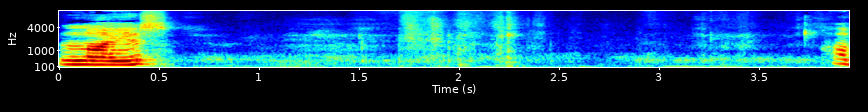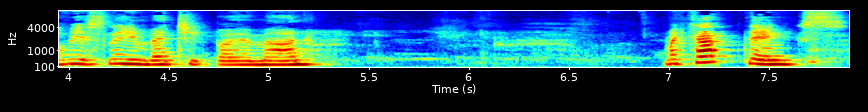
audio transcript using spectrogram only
liars. Obviously invented by a man. My cat thinks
